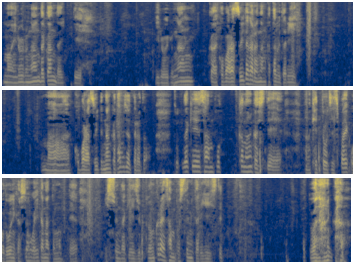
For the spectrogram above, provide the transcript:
まあいろいろなんだかんだ言って、いろいろなんか小腹空いたからなんか食べたり、まあ小腹空いてなんか食べちゃったら、ちょっとだけ散歩かなんかして、あの血糖値スパイクをどうにかした方がいいかなと思って、一瞬だけ10分くらい散歩してみたりして、あとはなんか、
